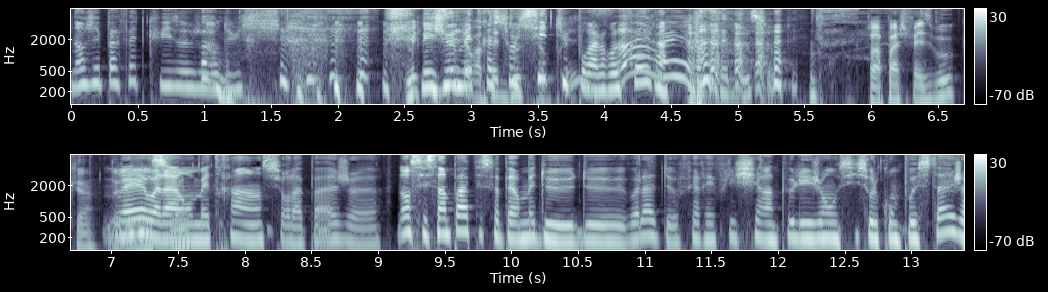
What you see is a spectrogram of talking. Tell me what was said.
Non, j'ai pas fait de quiz aujourd'hui. qui Mais je le mettrai sur le site, tu pourras le Ah refaire. ouais. Sur la page Facebook. de Ouais, voilà, on mettra un sur la page. euh. Non, c'est sympa parce que ça permet de, de, voilà, de faire réfléchir un peu les gens aussi sur le compostage.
